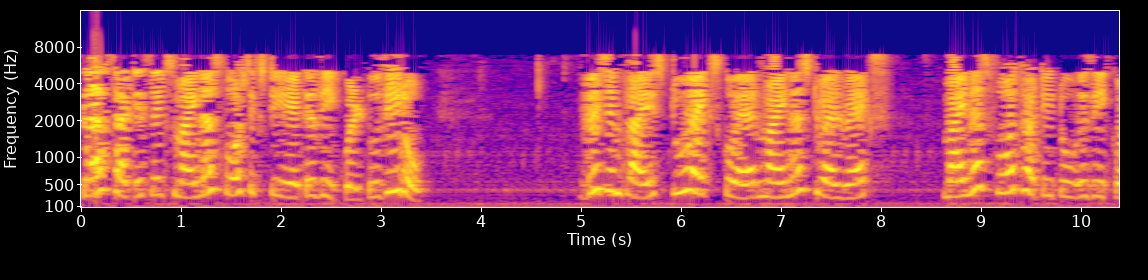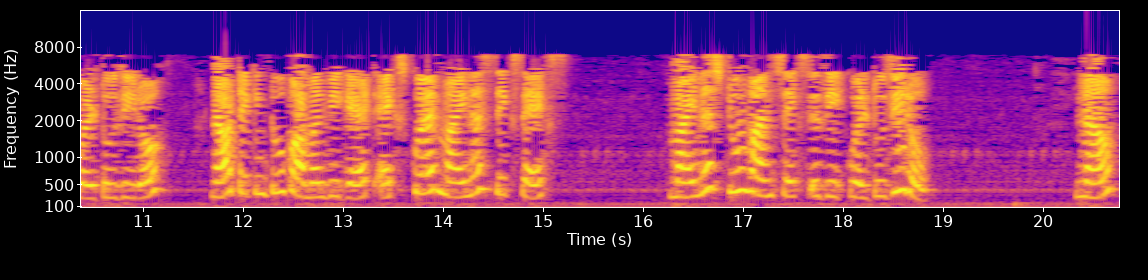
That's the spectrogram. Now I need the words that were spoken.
plus 36 minus 468 is equal to 0 which implies 2x square minus 12x minus 432 is equal to 0. Now taking 2 common we get x square minus 6x minus 216 is equal to 0. Now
